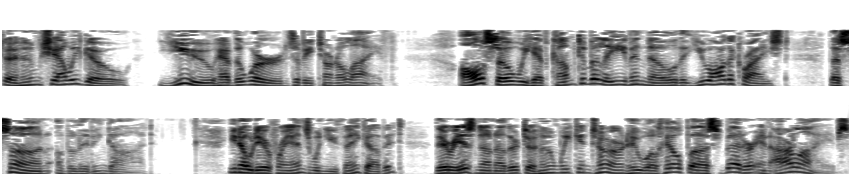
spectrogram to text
to whom shall we go? You have the words of eternal life. Also we have come to believe and know that you are the Christ, the Son of the living God. You know, dear friends, when you think of it, there is none other to whom we can turn who will help us better in our lives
